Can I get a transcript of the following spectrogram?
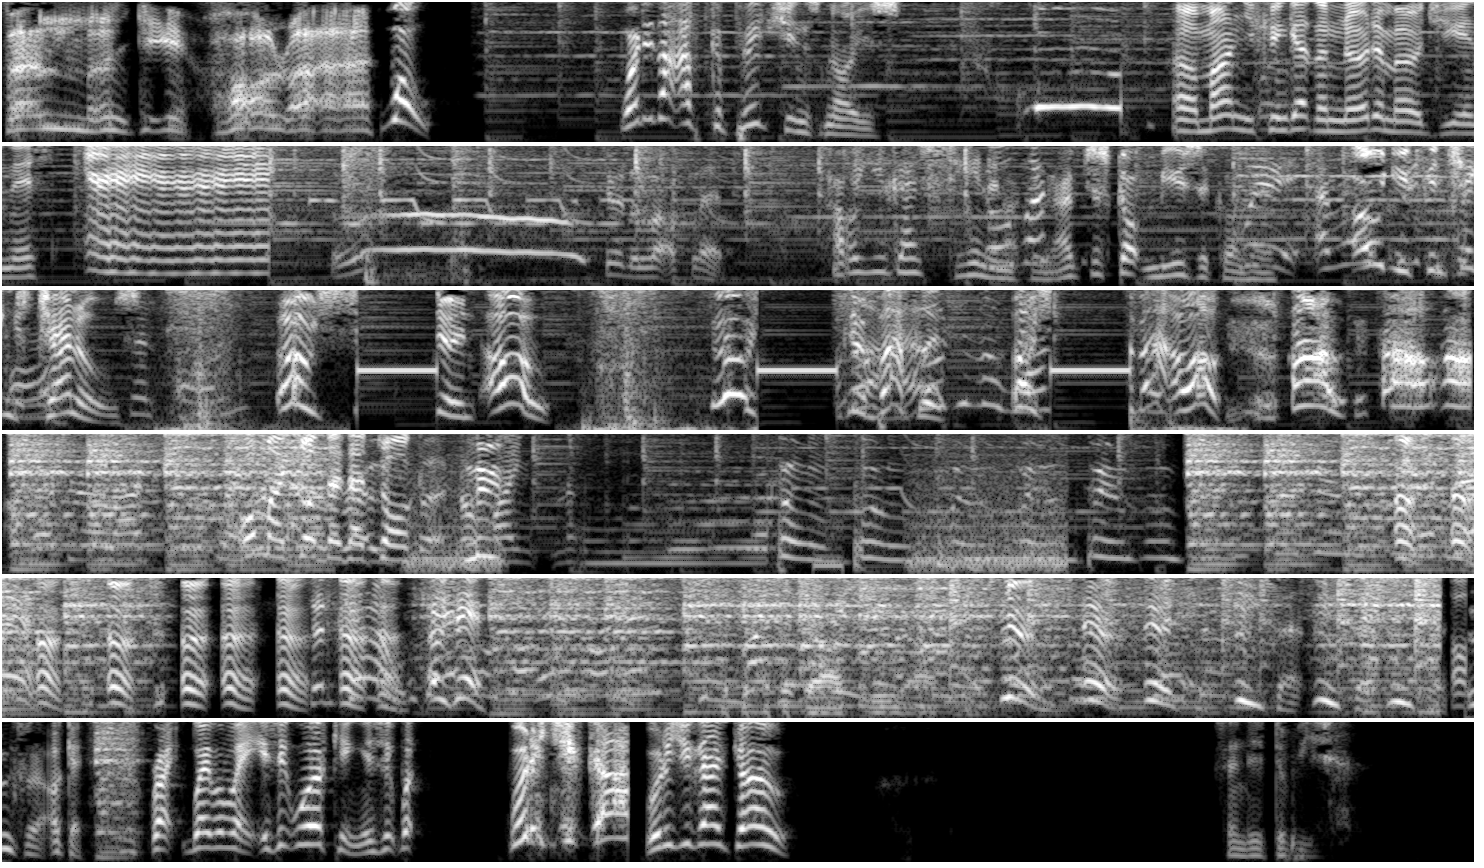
Fun monkey horror. Whoa! Why did that have Capuchin's noise? Oh man, you can get the nerd emoji in this. He's doing a lot of flips. How are you guys seeing anything? I've just got music on Wait, here. Oh, you can change channels. Oh, s***! Oh! Oh, s***! Go backflip! out Oh, wall. s***! Oh! Oh! Oh! Oh! Oh my God, there's a dog. Move. Boom, boom, boom, boom, boom, boom, boom. Let's uh, go. uh. Oh, he's here! Okay, right, wait, wait, wait. Is it working? Is it? Where did you go? Where did you guys go? Send it to bees.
